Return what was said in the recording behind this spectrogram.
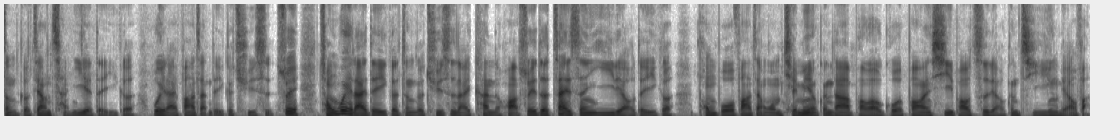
整个这样产业的一个未来发展的一个趋势，所以从未来的一个整个趋势来看的话，随着再生医疗的一个蓬勃发展，我们前面有跟大家报告过，包含细胞治疗跟基因疗法，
